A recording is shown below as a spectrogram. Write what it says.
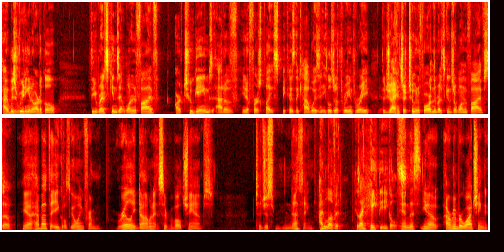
I was reading an article. The Redskins at one and five are two games out of you know first place because the Cowboys and Eagles are three and three. The Giants are two and four, and the Redskins are one and five. So yeah, how about the Eagles going from really dominant Super Bowl champs to just nothing? I love it because I hate the Eagles. And this, you know, I remember watching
